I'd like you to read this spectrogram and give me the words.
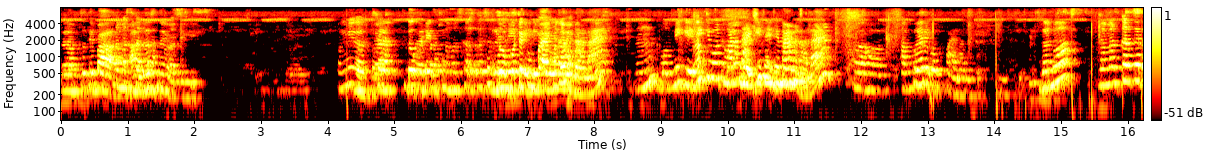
तर आमचं ते बा नमस्कार आलंच करा. नाही वाटली चला, डोकं टेकून नमस्कार डोकं टेकून गेले. पाय. मम्मी किंवा तुम्हाला सांगितलं गणू नमस्कार कर.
